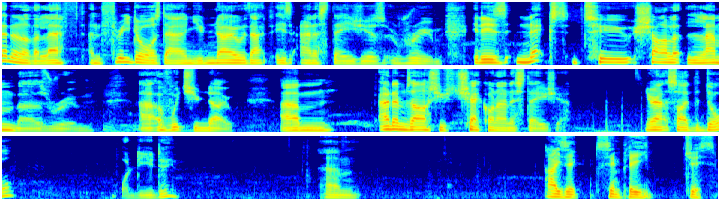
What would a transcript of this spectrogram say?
then another left, and three doors down. You know that is Anastasia's room. It is next to Charlotte Lambert's room, uh, of which you know. Um, Adams asked you to check on Anastasia. You're outside the door what do you do? Um, Isaac simply just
